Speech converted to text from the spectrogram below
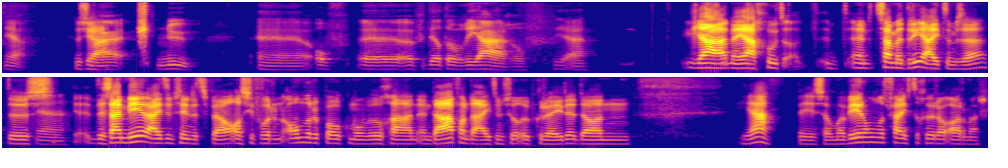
Ja. Dus ja. Maar nu. eh, of eh, verdeeld over een jaar. Of, ja. Ja, nou ja, goed. En het zijn maar drie items, hè. Dus Ja. er zijn meer items in het spel. Als je voor een andere Pokémon wil gaan en daarvan de items wil upgraden, dan... Ja, ben je zomaar weer 150 euro armer.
